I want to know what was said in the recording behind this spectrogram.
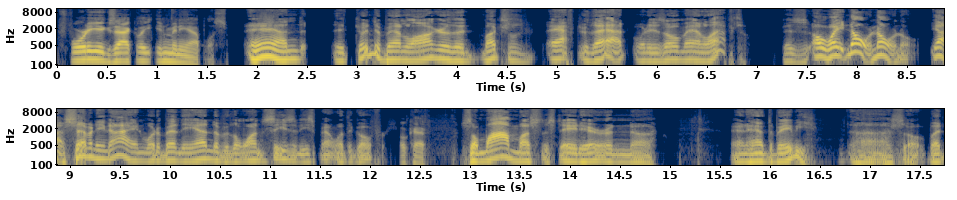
40 exactly in Minneapolis. And it couldn't have been longer than much after that when his old man left. Because oh wait, no, no, no, yeah, seventy nine would have been the end of the one season he spent with the Gophers. Okay. So mom must have stayed here and uh, and had the baby. Uh, so, but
